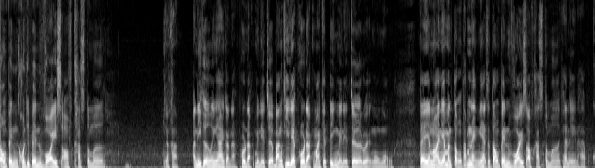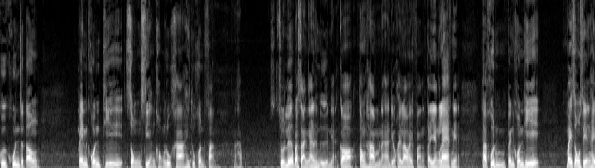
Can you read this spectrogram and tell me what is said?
ต้องเป็นคนที่เป็น voice of customer นะครับอันนี้คือเอาไว้ง่ายก่อนนะ product manager บางที่เรียก product marketing manager ด้วยงงๆ แต่อย่างน้อยเนี่ยมันต้องตำแหน่งเนี้ยจะต้องเป็น voice of customer แค่นั้นเองนะครับ คือคุณจะต้องเป็นคนที่ส่งเสียงของลูกค้าให้ทุกคนฟังนะครับส่วนเรื่องประสานงานอื่นๆเนี่ยก็ต้องทำนะฮะเดี๋ยวค่อยเล่าให้ฟัง แต่อย่างแรกเนี่ยถ้าคุณเป็นคนที่ไม่ส่งเสียงให้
